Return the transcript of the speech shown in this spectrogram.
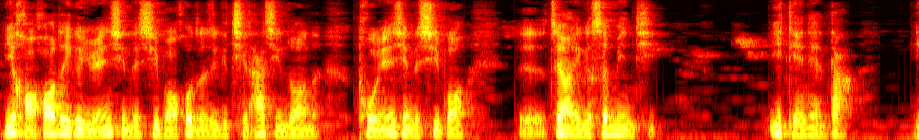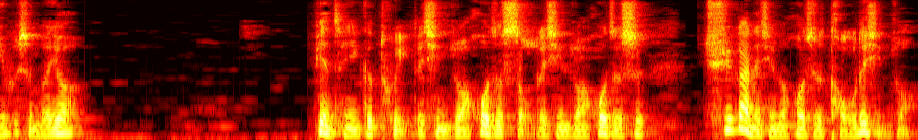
你好好的一个圆形的细胞或者这个其他形状的椭圆形的细胞，呃，这样一个生命体，一点点大，你为什么要？变成一个腿的形状，或者手的形状，或者是躯干的形状，或者是头的形状，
